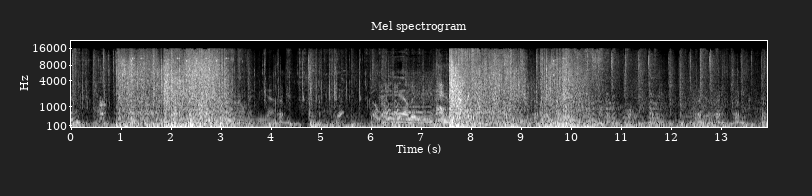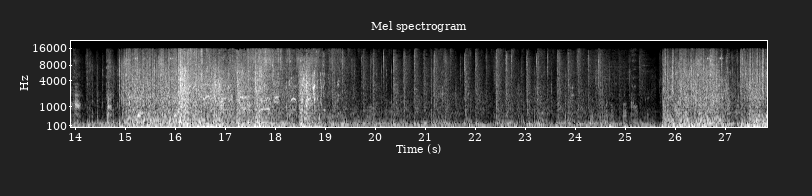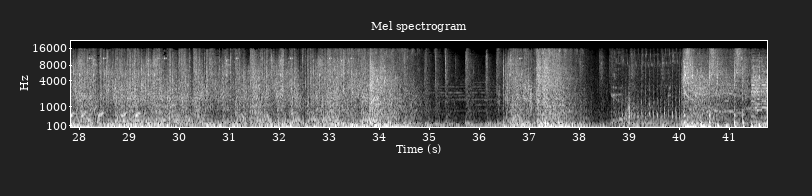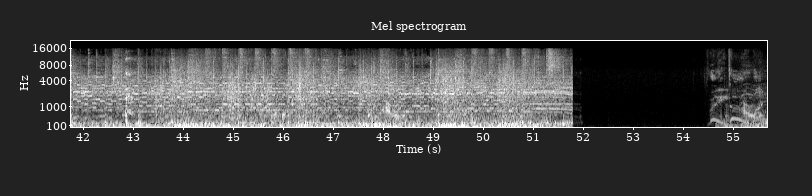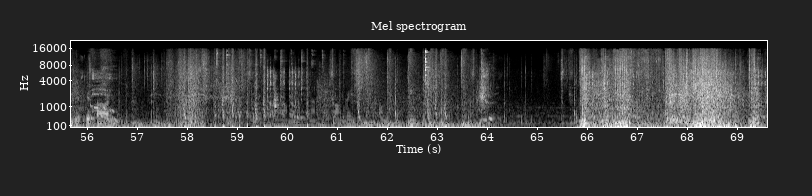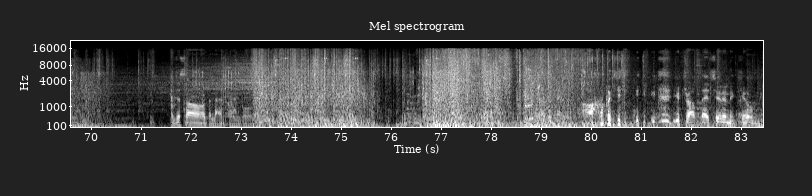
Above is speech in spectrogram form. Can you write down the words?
That's just saw the last Rambo. That's the thing. Oh, you dropped that shit and it killed me.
